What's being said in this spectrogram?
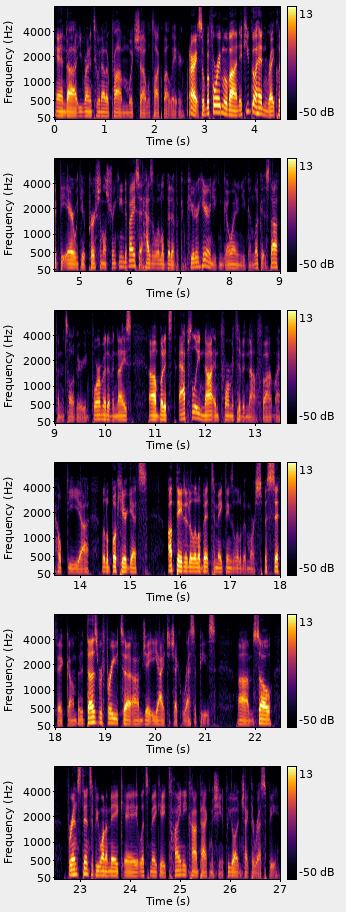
and uh, you run into another problem, which uh, we'll talk about later. All right, so before we move on, if you go ahead and right-click the air with your personal shrinking device, it has a little bit of a computer here, and you can go in and you can look at stuff, and it's all very informative and nice, um, but it's absolutely not informative enough. Um, I hope the uh, little book here gets updated a little bit to make things a little bit more specific, um, but it does refer you to um, JEI to check recipes. Um, so for instance, if we want to make a, let's make a tiny compact machine. If we go ahead and check the recipe,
